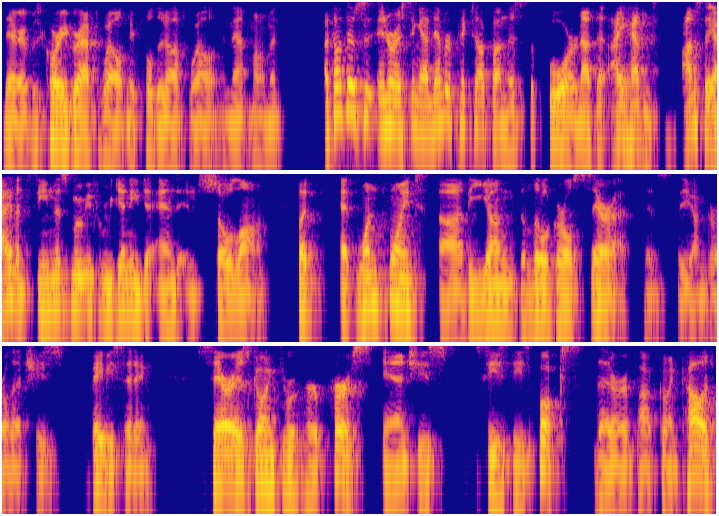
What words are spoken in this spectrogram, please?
there. It was choreographed well. They pulled it off well in that moment. I thought this was interesting. I'd never picked up on this before. Not that I haven't, honestly, I haven't seen this movie from beginning to end in so long. But at one point, uh, the young, the little girl Sarah is the young girl that she's babysitting. Sarah is going through her purse and she's sees these books that are about going to college,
